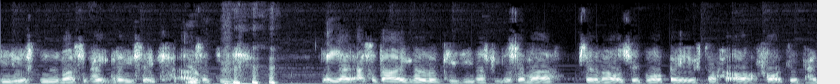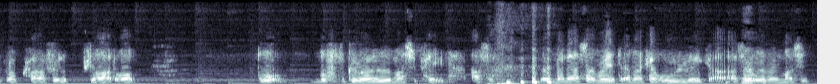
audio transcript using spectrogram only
de her skide marcipangrise, ikke? Altså, de, ja, ja, altså, der er jo ikke noget logik i, man spiser så meget, sætter man over til et bord bagefter, og får her kop kaffe eller piratrom. Hvor, hvorfor begynder man at æde marcipan? Altså, man er så med, at man kan rulle, ikke? Altså, jo. man marcipan.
